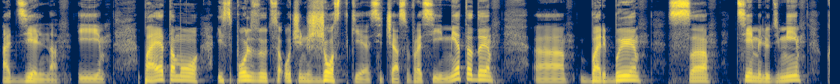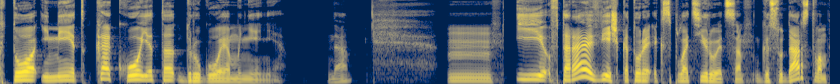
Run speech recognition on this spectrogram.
отдельно. И поэтому используются очень жесткие сейчас в России методы э, борьбы с теми людьми, кто имеет какое-то другое мнение. Да? И вторая вещь, которая эксплуатируется государством,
